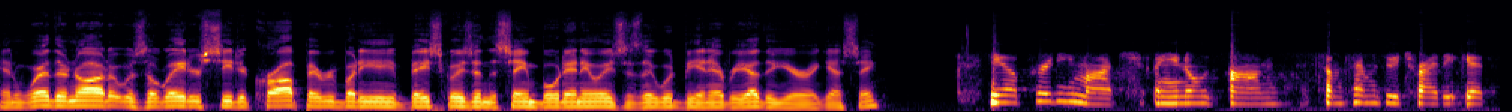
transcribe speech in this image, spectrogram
And whether or not it was a later seeded crop, everybody basically is in the same boat, anyways, as they would be in every other year, I guess, eh? Yeah, pretty much. You know, um, sometimes we try to get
